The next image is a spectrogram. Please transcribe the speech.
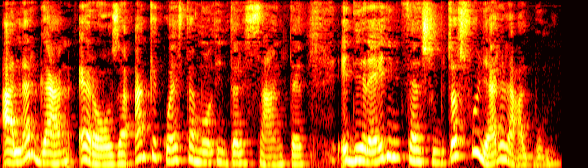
all'argan e rosa, anche questa molto interessante e direi di iniziare subito a sfogliare l'album.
